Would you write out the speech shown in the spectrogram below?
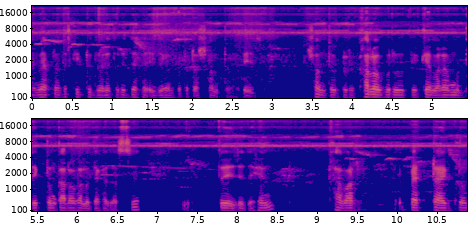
আমি আপনাদেরকে একটু ধরে ধরে দেখাই এই কতটা শান্ত, এই যে শান্ত গরু, কালো গরুকে ক্যামেরার মধ্যে একদম কালো কালো দেখা যাচ্ছে। তো এই যে দেখেন, খাবার পেটটা একদম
